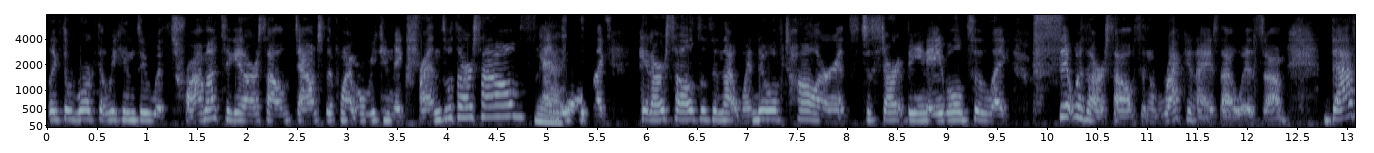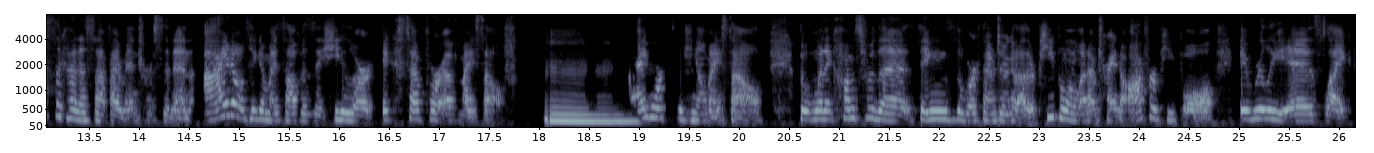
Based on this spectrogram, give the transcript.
like the work that we can do with trauma to get ourselves down to the point where we can make friends with ourselves and Yes. can, like get ourselves within that window of tolerance to start being able to like sit with ourselves and recognize that wisdom. That's the kind of stuff I'm interested in. I don't think of myself as a healer except for of myself. Mm. I work to heal myself. But when it comes for the things, the work that I'm doing with other people and what I'm trying to offer people, it really is like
